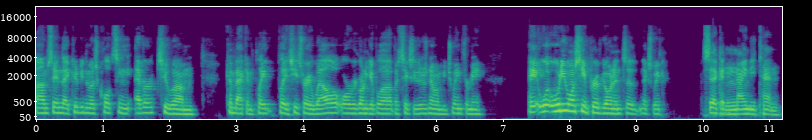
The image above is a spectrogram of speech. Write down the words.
um, saying that could be the most Colts thing ever to um come back and play play the Chiefs very well, or we're going to get blown up by sixty. There's no in between for me. Hey, what, what do you want to see improve going into next week? I see like a 90-10,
